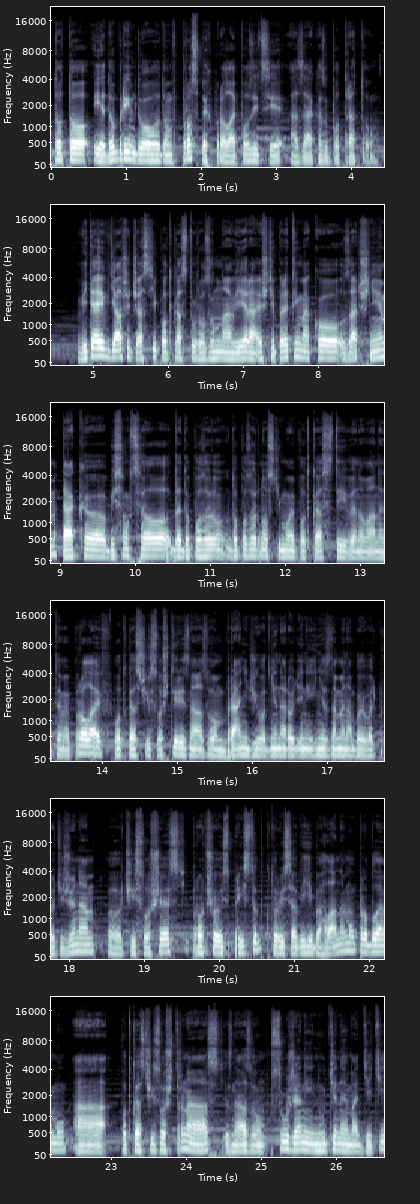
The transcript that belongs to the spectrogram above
Toto je dobrým dôvodom v prospech prolaj pozície a zákazu potratov. Vítaj v ďalšej časti podcastu Rozumná viera. Ešte predtým, ako začnem, tak e, by som chcel dať do, pozor- do pozornosti moje podcasty venované téme ProLife. Podcast číslo 4 s názvom Brániť život nenarodených neznamená bojovať proti ženám. E, číslo 6 Pro-choice prístup, ktorý sa vyhýba hlavnému problému. A podcast číslo 14 s názvom Sú ženy nútené mať deti?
